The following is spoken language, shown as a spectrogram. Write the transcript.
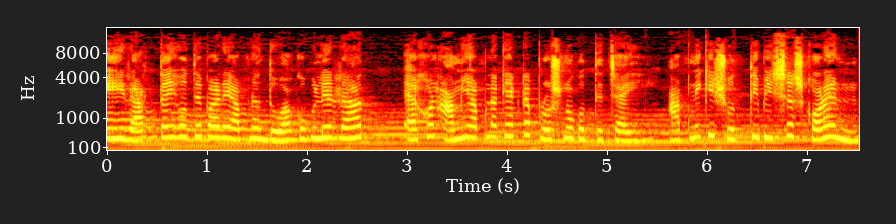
এই রাতটাই হতে পারে আপনার দোয়া কবুলের রাত। এখন আমি আপনাকে একটা প্রশ্ন করতে চাই। আপনি কি সত্যি বিশ্বাস করেন?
